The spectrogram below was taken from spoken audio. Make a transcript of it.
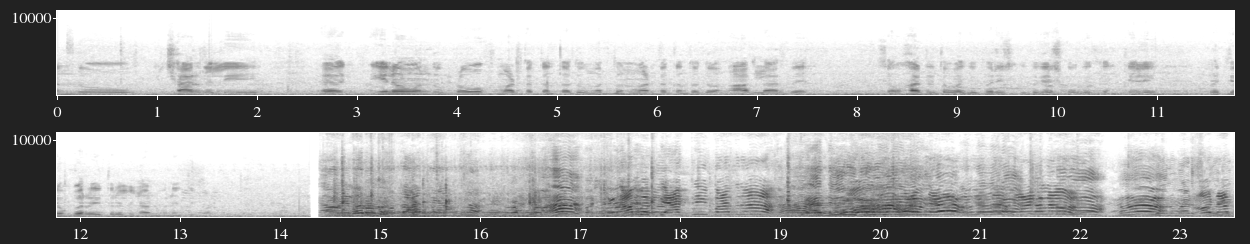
ಒಂದು ವಿಚಾರದಲ್ಲಿ ಏನೋ ಒಂದು ಪ್ರವೋಕ್ ಮಾಡ್ತಕ್ಕಂಥದ್ದು ಮತ್ತೊಂದು ಮಾಡ್ತಕ್ಕಂಥದ್ದು ಆಗಲಾರ್ದೆ ಸೌಹಾರ್ದಯುತವಾಗಿ ಬರಿಸ್ ಬಗೆಹರಿಸ್ಕೋಬೇಕಂತೇಳಿ ಪ್ರತಿಯೊಬ್ಬ ರೈತರಲ್ಲಿ ನಾನು ವಿನಂತಿ ಮಾಡ್ತೀನಿ ನಮ್ಮ ಫ್ಯಾಕ್ಟ್ರಿ ಬಂದ್ರ ನಮ್ಮ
